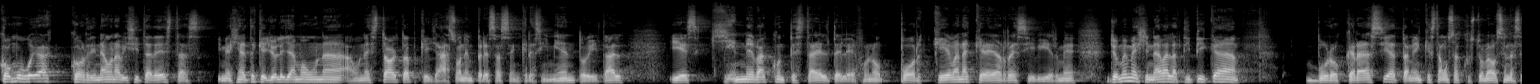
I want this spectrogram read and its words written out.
¿cómo voy a coordinar una visita de estas? Imagínate que yo le llamo a una startup que ya son empresas en crecimiento y tal, y es, ¿quién me va a contestar el teléfono? ¿Por qué van a querer recibirme? Yo me imaginaba la típica burocracia también que estamos acostumbrados en las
